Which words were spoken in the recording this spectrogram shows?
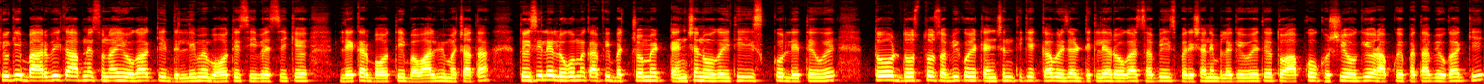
क्योंकि बारहवीं का आपने सुना ही होगा कि दिल्ली में बहुत ही सी e के लेकर बहुत ही बवाल भी मचा था। तो इसीलिए लोगों में काफ़ी बच्चों में टेंशन हो गई थी इसको लेते हुए। तो दोस्तों, सभी को ये टेंशन थी कि कब रिज़ल्ट डिक्लेयर होगा, सभी इस परेशानी में लगे हुए थे। तो आपको खुशी होगी और आपको ये पता भी होगा कि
